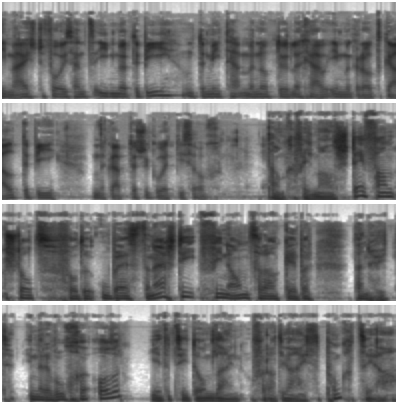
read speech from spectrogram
die meisten von uns haben es immer dabei und damit haben wir natürlich auch immer gerade Geld dabei und ich glaube, das ist eine gute Sache. Danke vielmals, Stefan Stotz von der UBS, der nächste Finanzratgeber, dann heute in einer Woche oder jederzeit online auf radio1.ch.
